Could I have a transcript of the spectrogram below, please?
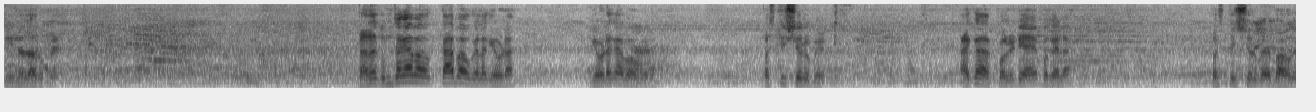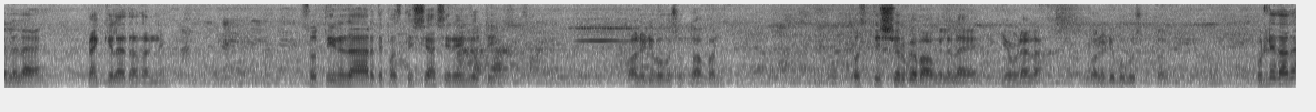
तीन हजार रुपये. दादा तुमचा काय भाव काय भाव गेला घेवडा? घेवडा काय भाव गेला? पस्तीसशे रुपये. आहे का? क्वालिटी आहे बघायला. पस्तीसशे रुपये भाव गेलेला आहे. पॅक केला आहे दादांनी. सो तीन हजार ते पस्तीसशे अशी रेंज होती. क्वालिटी बघू शकतो आपण. पस्तीसशे रुपये भाव गेलेला आहे घेवड्याला. क्वालिटी बघू शकतो. कुठले दादा?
